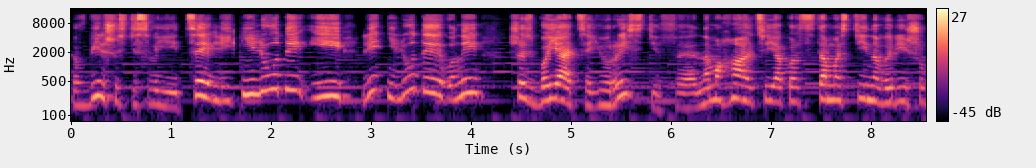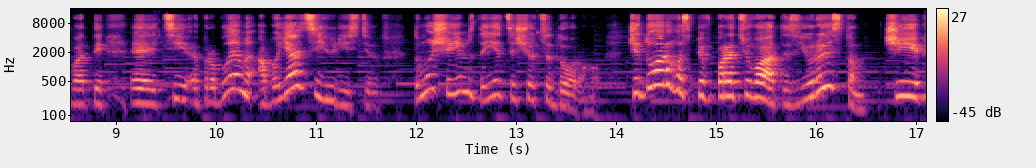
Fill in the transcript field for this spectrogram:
в більшості своїй це літні люди, і літні люди вони щось бояться юристів, е, намагаються якось самостійно вирішувати е, ці проблеми, а бояться юристів, тому що їм здається, що це дорого. Чи дорого співпрацювати з юристом, чи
